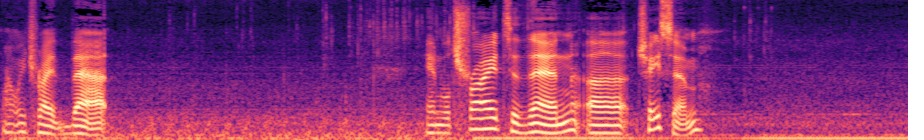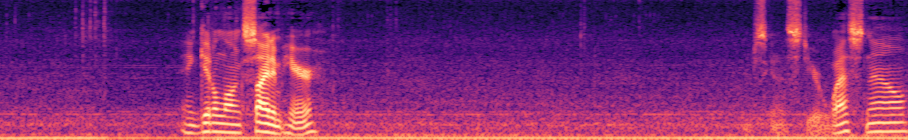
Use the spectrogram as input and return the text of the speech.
why don't we try that? And we'll try to then uh, chase him and get alongside him here. I'm just going to steer west now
